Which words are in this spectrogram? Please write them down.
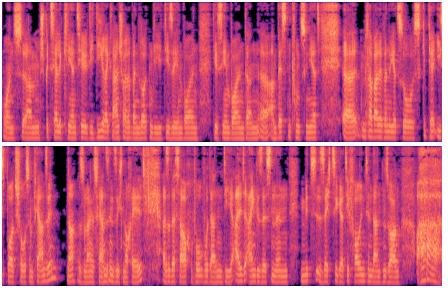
und ähm, spezielle Klientel, die direkt einschaltet bei den Leuten, die die sehen wollen, die es sehen wollen, dann äh, am besten funktioniert. Äh, mittlerweile, wenn du jetzt so, es gibt ja E-Sport-Shows im Fernsehen, ne, solange das Fernsehen sich noch hält, also das auch, wo, wo dann die alte eingesessenen mit 60er TV-Intendanten sagen, ah,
